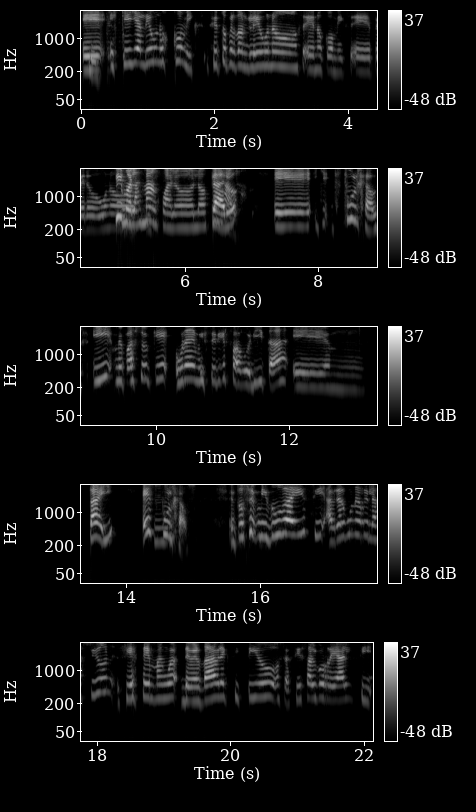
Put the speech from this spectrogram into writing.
eh, es que ella lee unos cómics, ¿cierto? Perdón, lee unos, eh, no cómics, eh, pero unos... Sí, las manjuas, los... los claro. Full House. Y me pasó que una de mis series favoritas, Tai, es Full mm. House. Entonces, mi duda es si habrá alguna relación, si este manga de verdad habrá existido, o sea, si es algo real, si,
